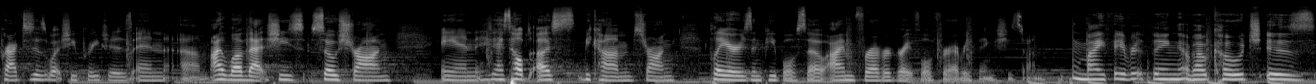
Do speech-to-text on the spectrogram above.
practices what she preaches. And um, i love that. She's so strong and has helped us become strong players and people. So i'm forever grateful for everything she's done. My favorite thing about coach is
